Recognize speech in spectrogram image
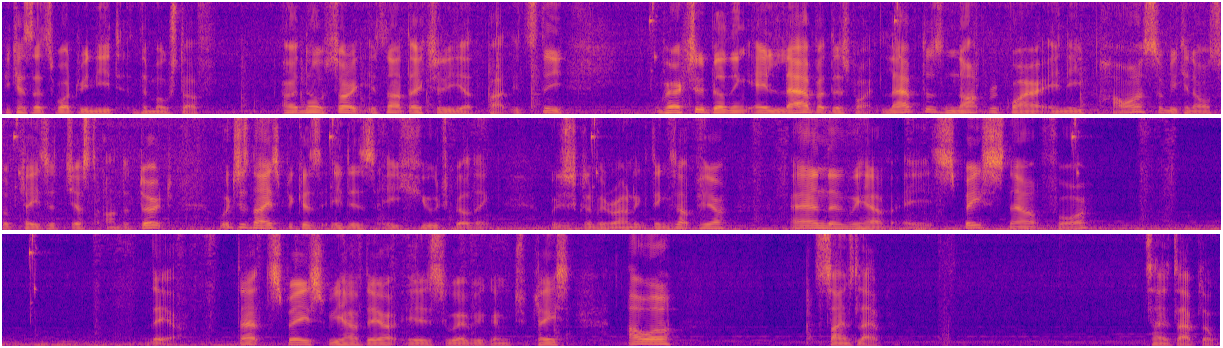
because that's what we need the most of. Uh, no, sorry, it's not actually that part. It's the we're actually building a lab at this point. Lab does not require any power, so we can also place it just on the dirt, which is nice because it is a huge building. We're just going to be rounding things up here. And then we have a space now for there. That space we have there is where we're going to place our science lab. Science lab, no.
